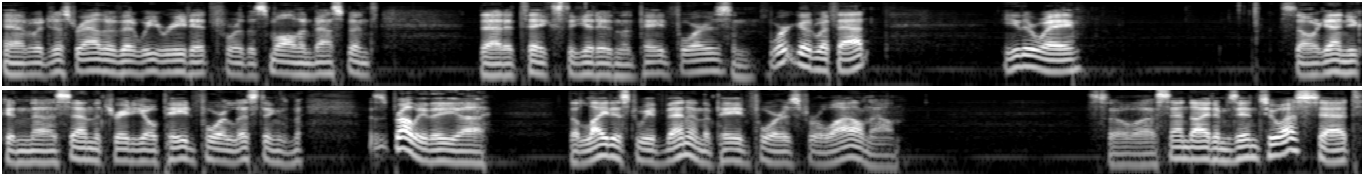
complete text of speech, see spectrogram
and would just rather that we read it for the small investment that it takes to get it in the paid fors, and we're good with that. Either way. So again, you can uh, send the Tradio paid for listings. This is probably the uh, the lightest we've been in the paid fors for a while now. So uh, send items in to us at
